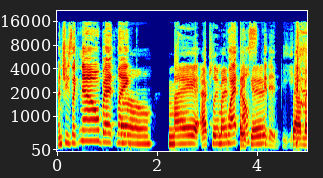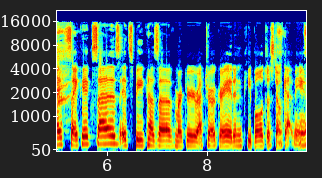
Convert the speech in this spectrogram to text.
And she's like, No, but like, "Oh, my actually my what psychic. else could it be? yeah, my psychic says it's because of Mercury retrograde and people just don't get me.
